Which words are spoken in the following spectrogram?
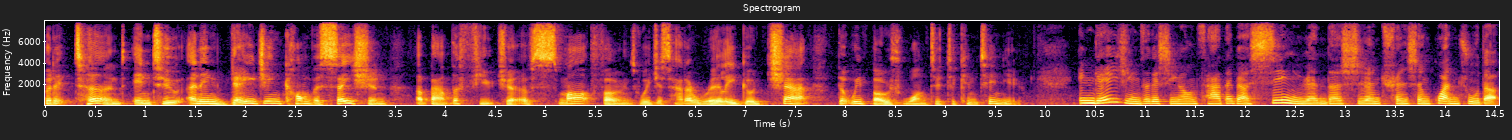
but it turned into an engaging conversation about the future of smartphones. We just had a really good chat that we both wanted to continue. Engaging 这个形容词啊，代表吸引人的、使人全神贯注的。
